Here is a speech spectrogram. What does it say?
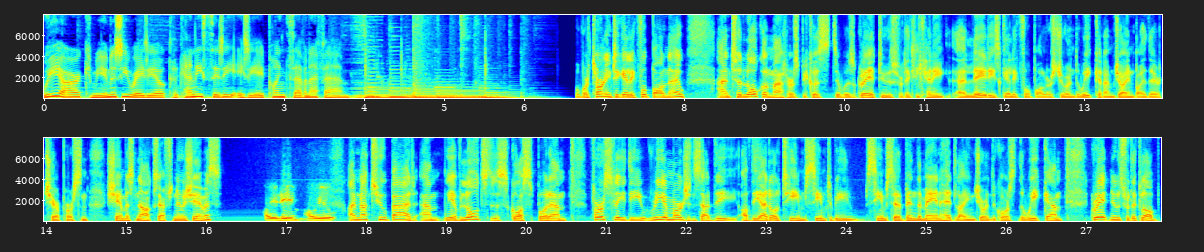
We are Community Radio Kilkenny City 88.7 FM. We're turning to Gaelic football now and to local matters because there was great news for the Kilkenny uh, ladies Gaelic footballers during the week, and I'm joined by their chairperson, Seamus Knox. Afternoon, Seamus. How are you, Liam? How are you? I'm not too bad. Um, we have loads to discuss, but um, firstly, the re-emergence of the of the adult team seem to be seems to have been the main headline during the course of the week. Um, great news for the club.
